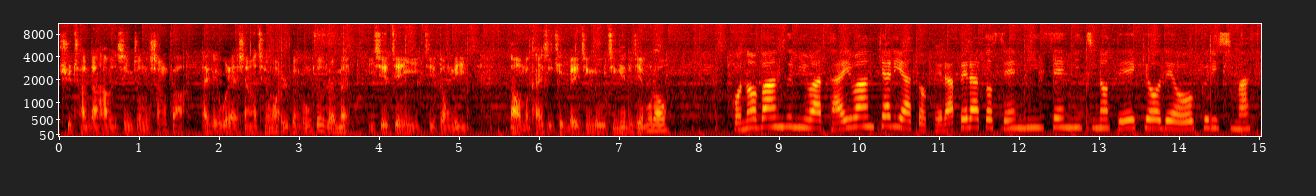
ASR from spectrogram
去传达他们心中的想法，带给未来想要前往日本工作的人们一些建议及动力。那我们开始准备进入今天的节目喽。この番組は台湾キャリアとペラペラと千人千日の提供でお送りします。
